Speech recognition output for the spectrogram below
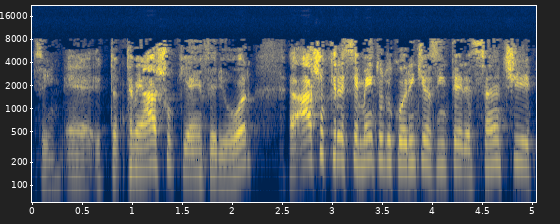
Sim, é, também acho que é inferior. Acho o crescimento do Corinthians interessante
